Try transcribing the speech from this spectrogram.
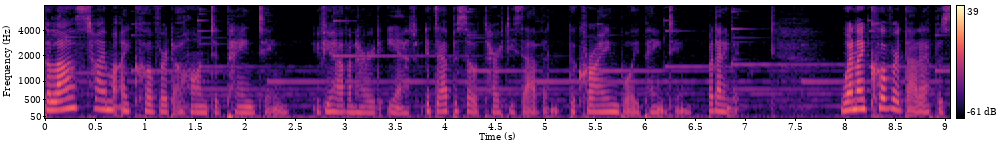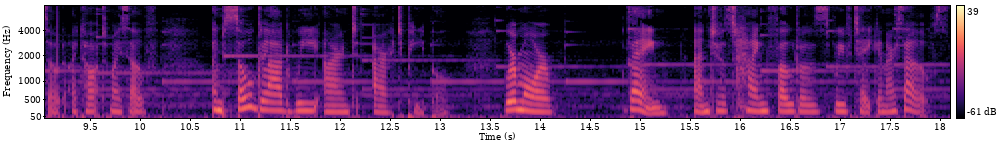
The last time I covered a haunted painting, if you haven't heard it yet, it's episode 37, the Crying Boy painting. But anyway, when I covered that episode, I thought to myself, I'm so glad we aren't art people. We're more vain and just hang photos we've taken ourselves.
